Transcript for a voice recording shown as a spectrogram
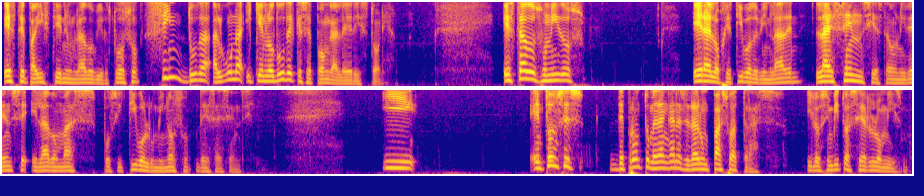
Este país tiene un lado virtuoso, sin duda alguna, y quien lo dude que se ponga a leer historia. Estados Unidos era el objetivo de Bin Laden, la esencia estadounidense, el lado más positivo, luminoso de esa esencia. Y entonces, de pronto me dan ganas de dar un paso atrás, y los invito a hacer lo mismo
